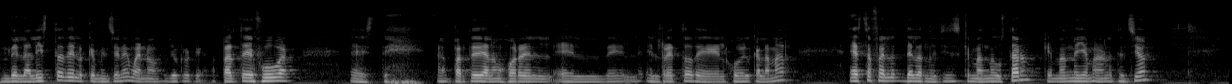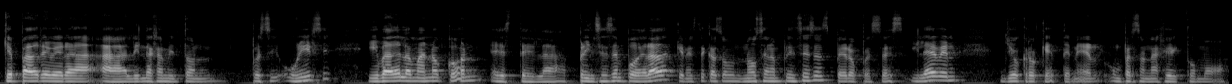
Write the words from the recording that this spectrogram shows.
de la lista de lo que mencioné. Bueno, yo creo que aparte de Fubar, este, aparte de a lo mejor el, el, el, reto del juego del calamar, esta fue de las noticias que más me gustaron, que más me llamaron la atención. Qué padre ver a, a Linda Hamilton pues unirse y va de la mano con este, la princesa empoderada, que en este caso no serán princesas, pero pues es Eleven. Yo creo que tener un personaje como,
